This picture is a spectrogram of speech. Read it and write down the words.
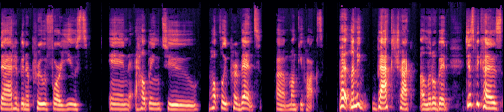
that have been approved for use in helping to hopefully prevent uh, monkeypox. But let me backtrack a little bit, just because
